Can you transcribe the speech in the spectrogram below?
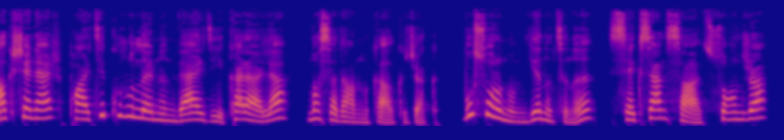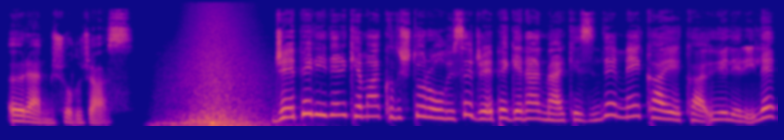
Akşener parti kurullarının verdiği kararla masadan mı kalkacak? Bu sorunun yanıtını 80 saat sonra öğrenmiş olacağız. CHP lideri Kemal Kılıçdaroğlu ise CHP Genel Merkezi'nde MKYK üyeleriyle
